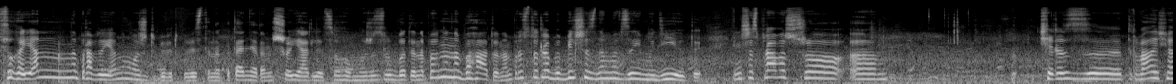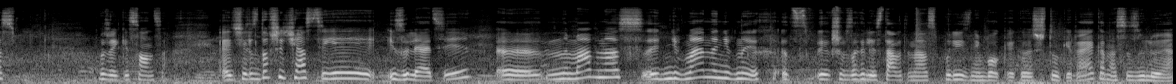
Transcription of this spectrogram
Слухай, я направду я не можу тобі відповісти на питання, там, що я для цього можу зробити. Напевно, набагато. Нам просто треба більше з ними взаємодіяти. Інша справа, що е, через тривалий час. Боже, яке сонце. Е, Через довший час цієї ізоляції е, нема в нас е, ні в мене, ні в них, якщо взагалі ставити нас по різні боки якоїсь штуки, та, яка нас ізолює.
